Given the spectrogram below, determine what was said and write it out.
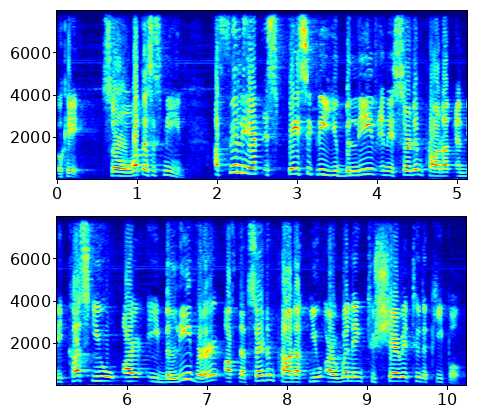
Okay so what does this mean affiliate is basically you believe in a certain product and because you are a believer of that certain product you are willing to share it to the people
